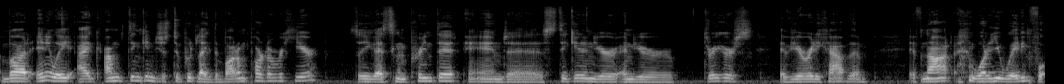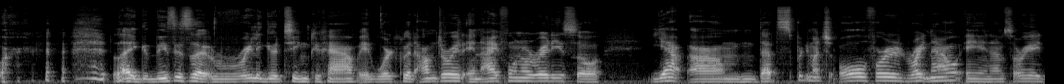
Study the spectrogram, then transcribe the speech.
But anyway, I, I'm thinking just to put like the bottom part over here, so you guys can print it and uh, stick it in your in your triggers if you already have them. If not, what are you waiting for? like this is a really good thing to have. It works with Android and iPhone already, so yeah, um, that's pretty much all for right now. And I'm sorry I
